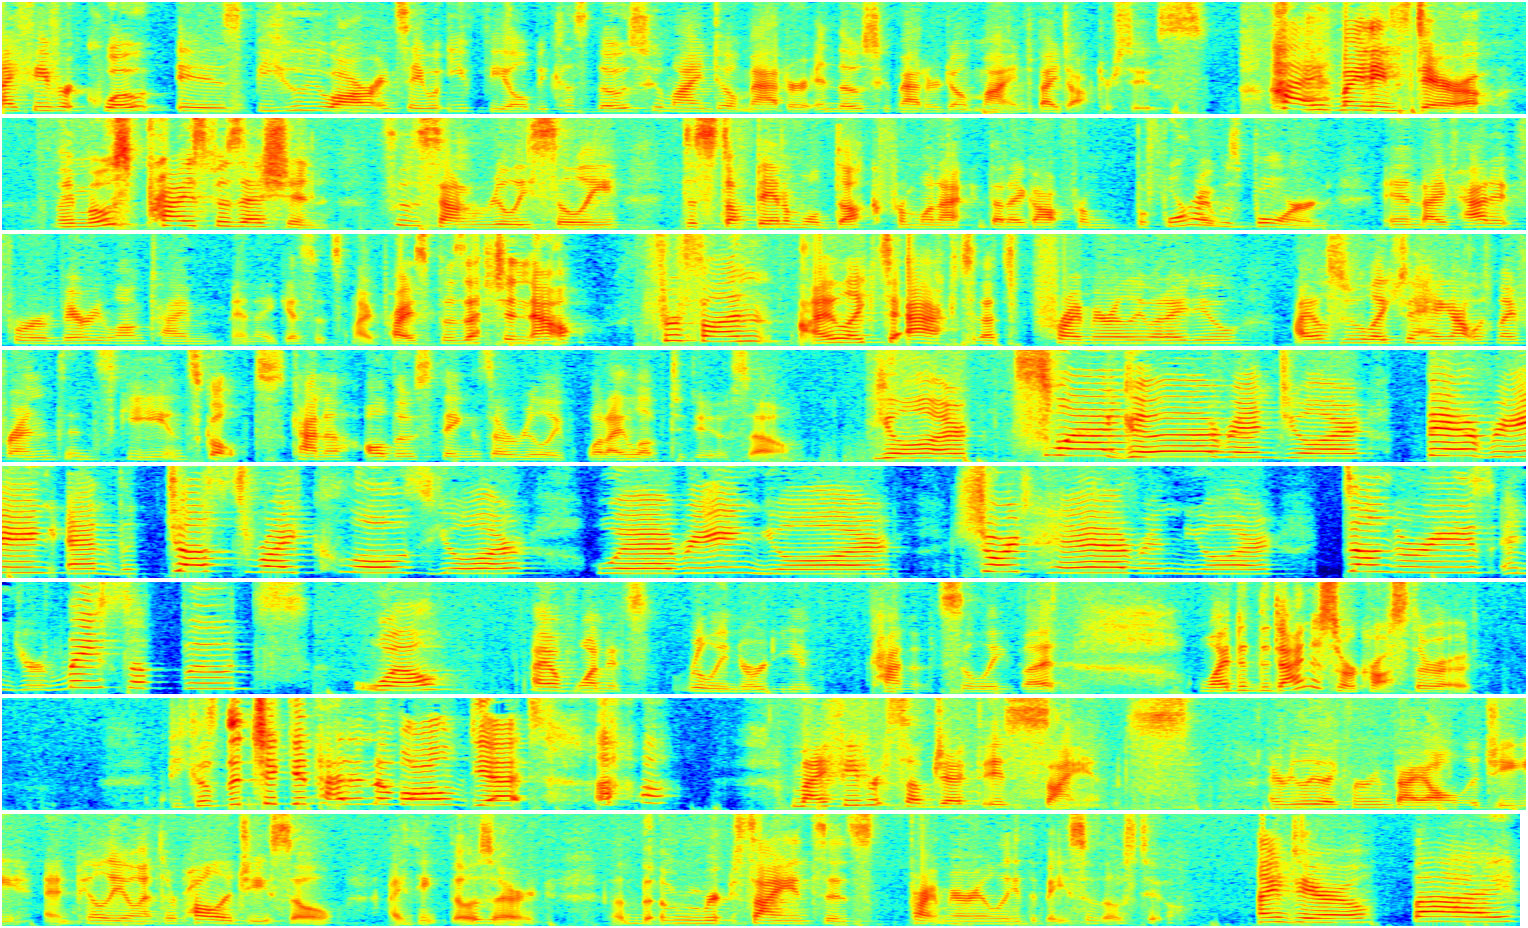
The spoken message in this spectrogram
My favorite quote is Be who you are and say what you feel because those who mind don't matter and those who matter don't mind by Dr. Seuss. Hi, my name's Darrow. My most prized possession, this is going to sound really silly, it's a stuffed animal duck from when I, that I got from before I was born, and I've had it for a very long time, and I guess it's my prized possession now. For fun, I like to act. That's primarily what I do. I also like to hang out with my friends and ski and sculpt. Kind of all those things are really what I love to do. So, your swagger short hair and your dungarees and your lace-up boots. Well, I have one. It's really nerdy and kind of silly, but why did the dinosaur cross the road? Because the chicken hadn't evolved yet. My favorite subject is science. I really like marine biology and paleoanthropology, so I think those are, um, science is primarily the base of those two. I'm Darrow. Bye.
